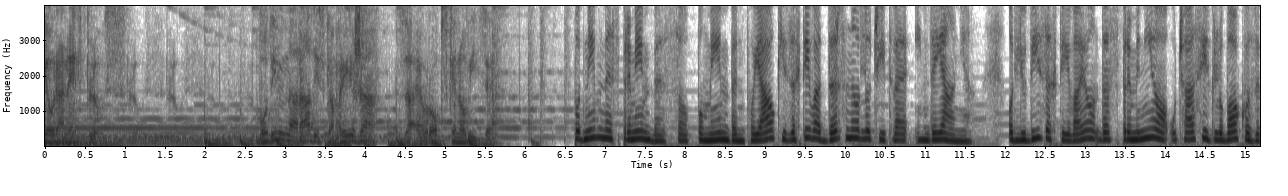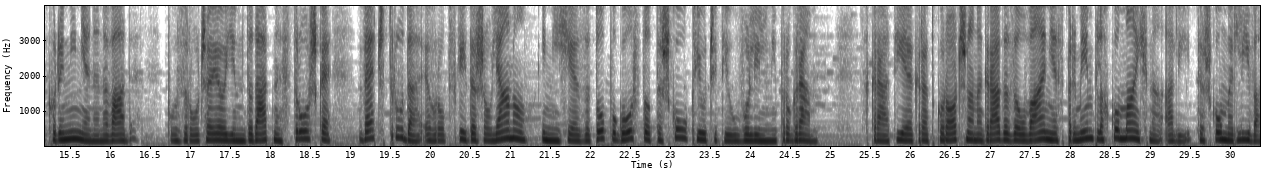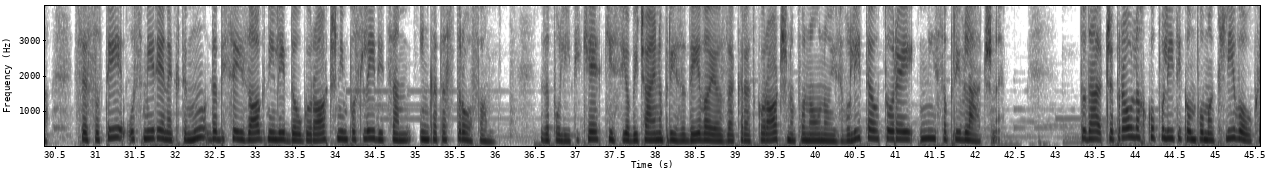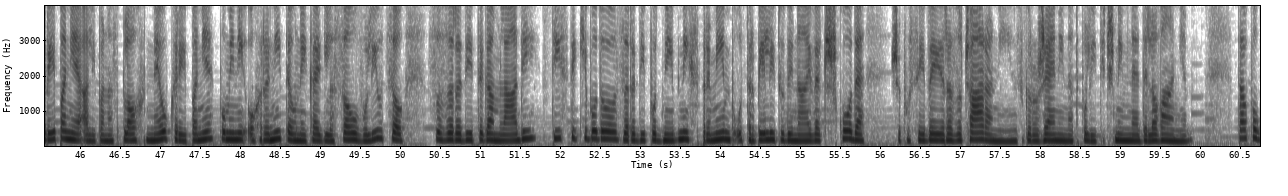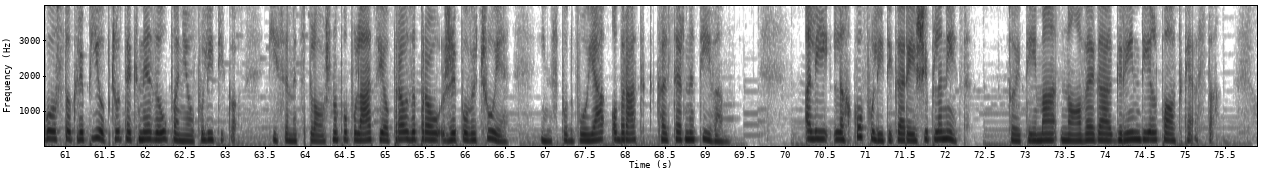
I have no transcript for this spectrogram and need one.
Euronet. Vodilna radijska mreža za evropske novice. Podnebne spremembe so pomemben pojav, ki zahteva drzne odločitve in dejanja. Od ljudi zahtevajo, da spremenijo včasih globoko zakoreninjene navade, povzročajo jim dodatne stroške, več truda evropskih državljanov in jih je zato pogosto težko vključiti v volilni program. Hkrati je kratkoročna nagrada za uvajanje sprememb lahko majhna ali težko merljiva, saj so te usmerjene k temu, da bi se izognili dolgoročnim posledicam in katastrofam. Za politike, ki si običajno prizadevajo za kratkoročno ponovno izvolitev, torej niso privlačne. Toda, čeprav lahko politikom pomakljivo ukrepanje ali pa nasploh neukrepanje pomeni ohranitev nekaj glasov voljivcev, so zaradi tega mladi, tisti, ki bodo zaradi podnebnih sprememb utrpeli tudi največ škode, še posebej razočarani in zgroženi nad političnim nedelovanjem. Ta pogosto krepi občutek nezaupanja v politiko, ki se med splošno populacijo pravzaprav že povečuje in spodbuja obrat k alternativam. Ali lahko politika reši planet? To je tema novega Green Deal podcasta.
